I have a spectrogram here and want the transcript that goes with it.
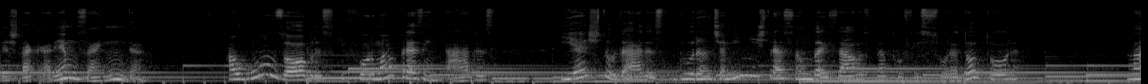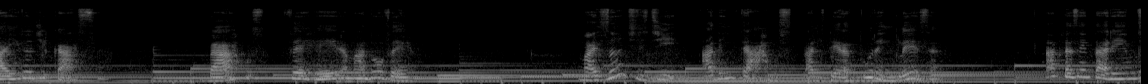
Destacaremos ainda algumas obras que foram apresentadas e estudadas durante a ministração das aulas da professora doutora Laíra de Cássia Barros Ferreira Madover. Mas antes de adentrarmos na literatura inglesa, apresentaremos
